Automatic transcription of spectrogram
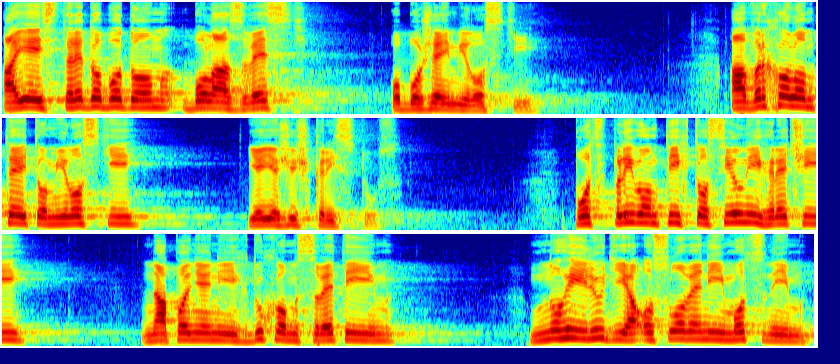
a jej stredobodom bola zväzť o Božej milosti. A vrcholom tejto milosti je Ježiš Kristus. Pod vplyvom týchto silných rečí naplnených Duchom Svetým, mnohí ľudia oslovení mocným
